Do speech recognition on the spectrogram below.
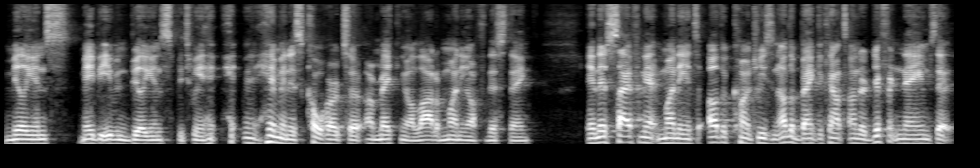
millions, maybe even billions between him and his cohorts are, are making a lot of money off of this thing. And they're siphoning that money into other countries and other bank accounts under different names that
